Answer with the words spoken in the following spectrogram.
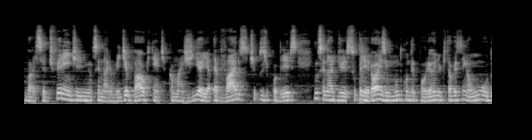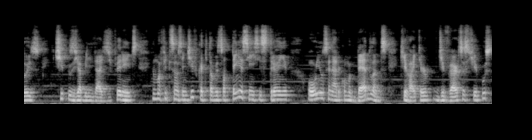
vai ser diferente em um cenário medieval que tem a típica magia e até vários tipos de poderes, em um cenário de super-heróis em um mundo contemporâneo que talvez tenha um ou dois tipos de habilidades diferentes, em uma ficção científica que talvez só tenha ciência estranha, ou em um cenário como Deadlands, que vai ter diversos tipos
